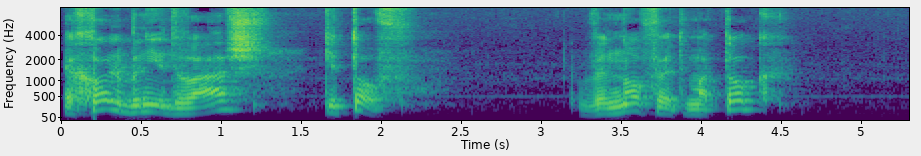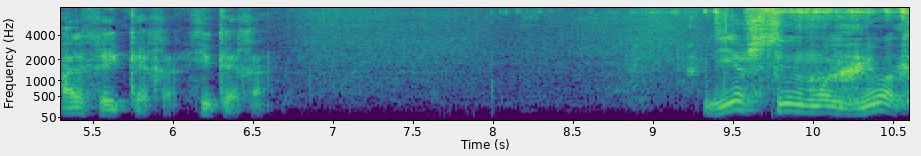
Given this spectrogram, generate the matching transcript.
Эхоль бни дваш китов. Венофет маток аль хикеха. Ешь, сын мой, мед,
